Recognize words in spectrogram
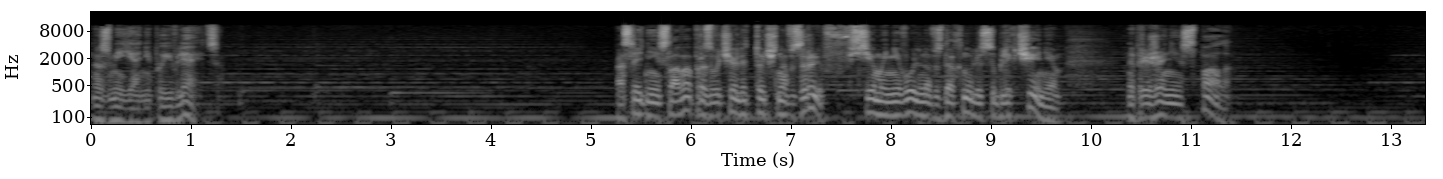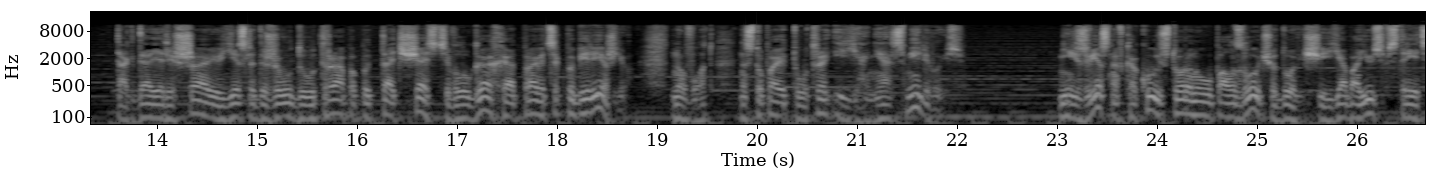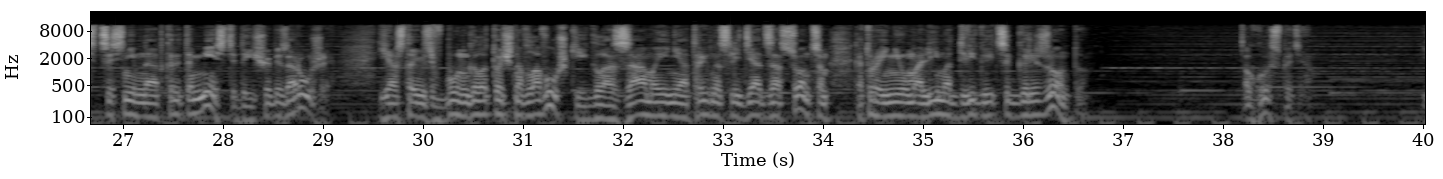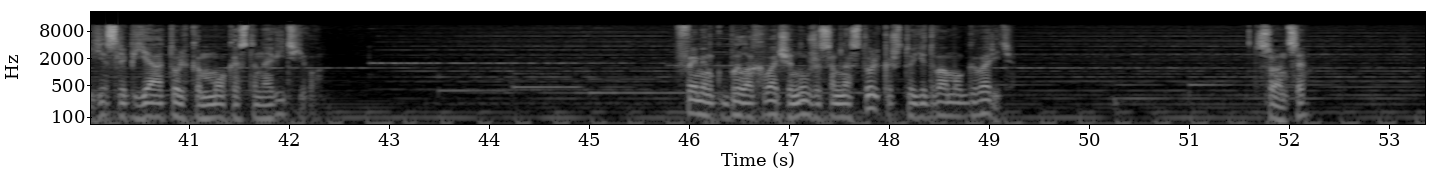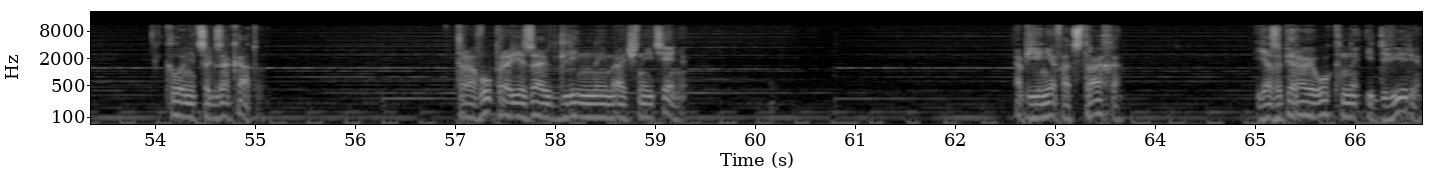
Но змея не появляется. Последние слова прозвучали точно взрыв. Все мы невольно вздохнули с облегчением. Напряжение спало. Тогда я решаю, если доживу до утра, попытать счастье в лугах и отправиться к побережью. Но вот, наступает утро, и я не осмеливаюсь. Неизвестно, в какую сторону уползло чудовище, и я боюсь встретиться с ним на открытом месте, да еще без оружия. Я остаюсь в бунгало точно в ловушке, и глаза мои неотрывно следят за солнцем, которое неумолимо двигается к горизонту. О, Господи! Если б я только мог остановить его. Феминг был охвачен ужасом настолько, что едва мог говорить. Солнце. клонится к закату. Траву прорезают длинные мрачные тени. Опьянев от страха, я запираю окна и двери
